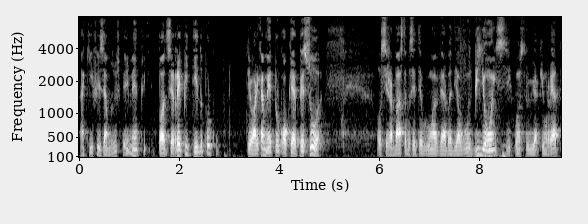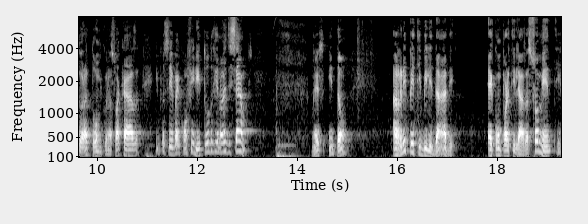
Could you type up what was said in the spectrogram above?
aqui fizemos um experimento que pode ser repetido, por, teoricamente, por qualquer pessoa. Ou seja, basta você ter alguma verba de alguns bilhões e construir aqui um reator atômico na sua casa e você vai conferir tudo o que nós dissemos. Então, a repetibilidade é compartilhada somente,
